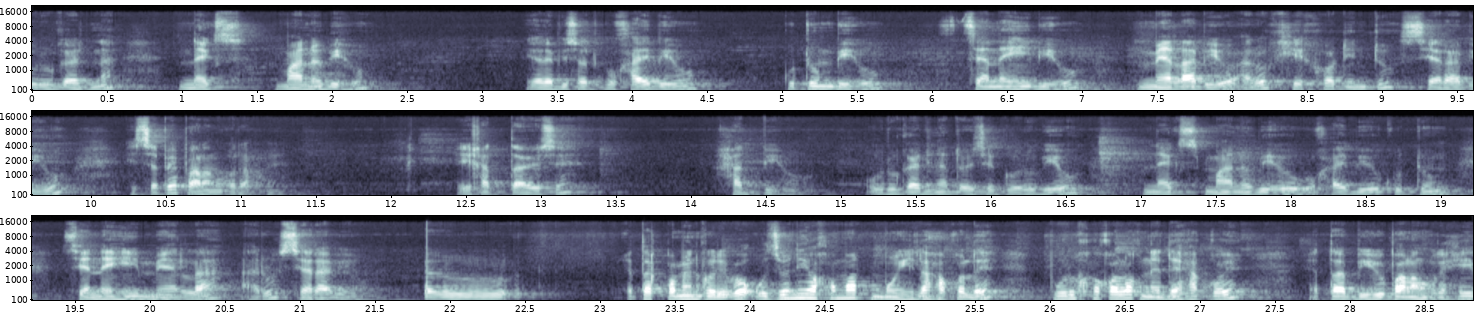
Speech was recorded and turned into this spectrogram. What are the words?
উৰুকাৰ দিনা। নেক্সট মানুহ বিহু ইয়াৰে পিছত গোসাই বিহু কুটুম বিহু চেনেহী বিহু মেলা বিহু আৰু শেষৰ দিনটো চেৰা বিহু হিচাপে পালন কৰা হয়। এই সাতটা হৈছে সাত বিহু। উৰুকাৰ দিনাটো হৈছে গৰু বিহু নেক্সট মানুহ বিহু গোসাই বিহু কুটুম চেনেহী মেলা আৰু চেৰা বিহু। আৰু এটা কমেণ্ট কৰিব উজনি অসমত মহিলাসকলে পুৰুষসকলক নেদেখাকৈ এটা বিহু পালন কৰে। সেই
